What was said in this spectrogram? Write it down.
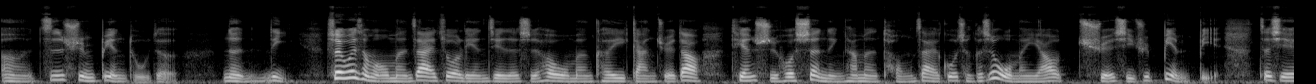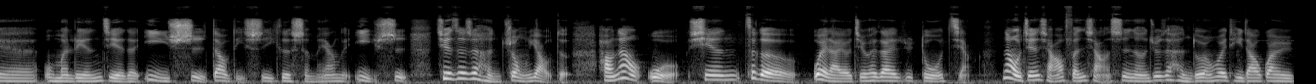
嗯资讯辨读的能力。所以为什么我们在做连接的时候，我们可以感觉到天使或圣灵他们同在的过程？可是我们也要学习去辨别这些我们连接的意识到底是一个什么样的意识。其实这是很重要的。好，那我先这个未来有机会再去多讲。那我今天想要分享的是呢，就是很多人会提到关于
